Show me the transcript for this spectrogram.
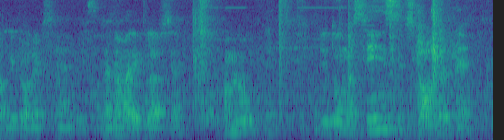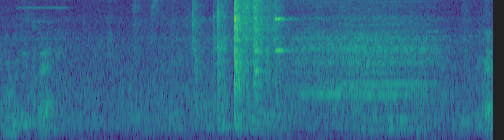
पब्लिक टॉयलेट्स हैं जहाँ हमारे क्लब्स हैं हम लोग ये दो मशीन्स इंस्टॉल करते हैं Anybody try? Okay.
